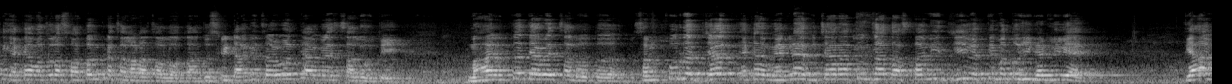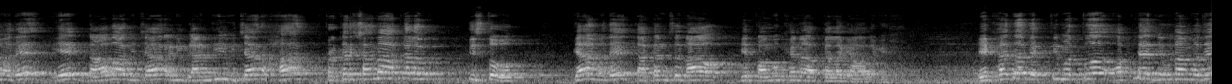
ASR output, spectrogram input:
की एका बाजूला स्वातंत्र्याचा लढा चालू होता दुसरी डावी चळवळ त्यावेळेस चालू होती. महायुद्ध त्यावेळेस चालू होतं. संपूर्ण जग एका वेगळ्या विचारातून जात असताना जी व्यक्तिमत्व ही घडलेली आहेत त्यामध्ये एक डावा विचार आणि गांधी विचार हा प्रकर्षानं आपल्याला दिसतो. त्यामध्ये काकांचं नाव हे प्रामुख्यानं आपल्याला घ्यावं लागेल. एखादं व्यक्तिमत्व आपल्या जीवनामध्ये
